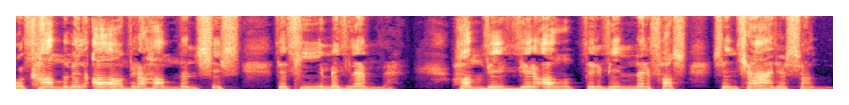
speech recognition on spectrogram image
Og kan vel Abraham den siste time glemme? Han bygger alter, binder fast sin kjære sønn.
